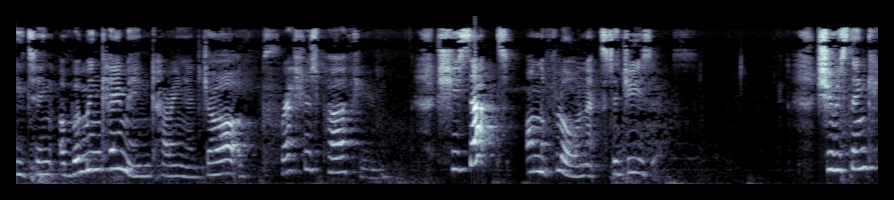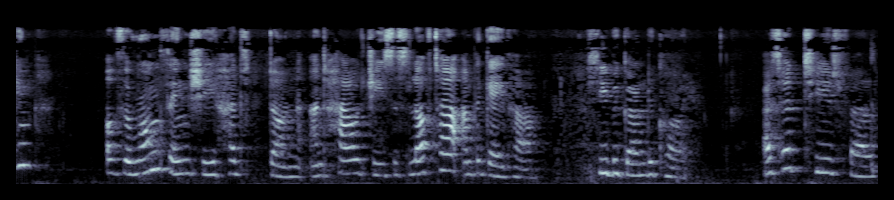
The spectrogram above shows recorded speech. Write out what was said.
were eating, a woman came in carrying a jar of precious perfume. She sat on the floor next to Jesus. She was thinking of the wrong thing she had done and how Jesus loved her and forgave her. She began to cry. As her tears fell,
